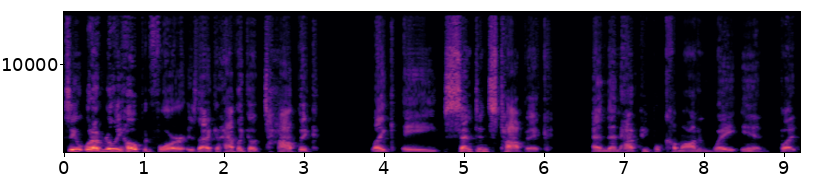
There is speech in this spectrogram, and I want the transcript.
See, what I'm really hoping for is that I can have like a topic, like a sentence topic, and then have people come on and weigh in. But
